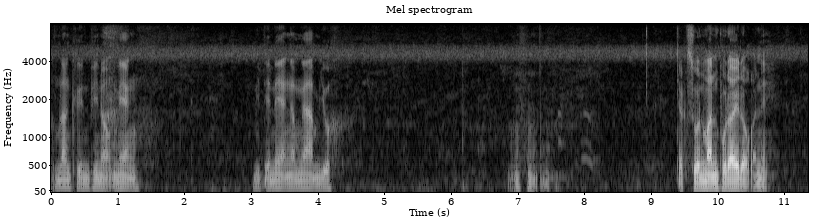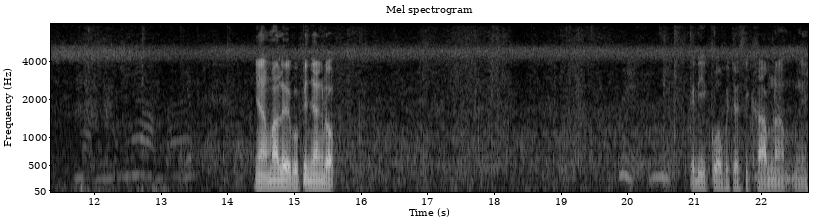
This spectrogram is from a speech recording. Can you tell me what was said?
กำลังคืนพี่น้องแนงมีแต่แนงงามๆอยู่อื้อหือจากสวนมันผู้ใดดอกอันนี้ ย่างมาเลยบ่เป็นหย่างดอกก็ดีกว่าพระเจ้าสิขามน้ำอันนี่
